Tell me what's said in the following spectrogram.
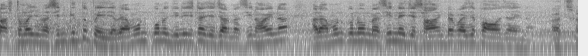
কাস্টমাইজ মেশিন কিন্তু পেয়ে যাবে। এমন কোনো জিনিস না যে যার মেশিন হয় না আর এমন কোনো মেশিন নেই যে সাহা এন্টারপ্রাইজে পাওয়া যায় না। আচ্ছা।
